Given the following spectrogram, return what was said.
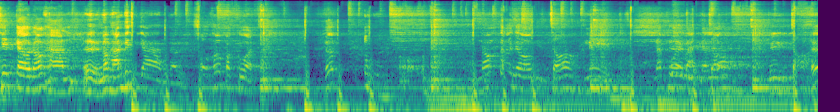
สิทธิ์เก่าน้องหานเออน้องหานวิทยาพุ่นน่ะส่งเข้าประกวดครับน้องต้าหยองจอนี่นักมวยแบบนั้นแล้วถือจอเฮ้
